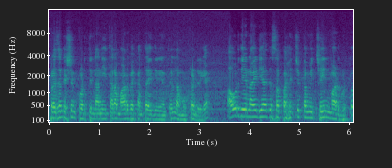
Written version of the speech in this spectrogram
ಪ್ರೆಸೆಂಟೇಷನ್ ಕೊಡ್ತೀನಿ, ನಾನು ಈ ಥರ ಮಾಡಬೇಕಂತ ಇದ್ದೀನಿ ಅಂತೇಳಿ ನಮ್ಮ ಮುಖಂಡರಿಗೆ. ಅವ್ರದ್ದು ಏನು ಐಡಿಯಾ ಇದೆ, ಸ್ವಲ್ಪ ಹೆಚ್ಚು ಕಮ್ಮಿ ಚೇಂಜ್ ಮಾಡಿಬಿಟ್ಟು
